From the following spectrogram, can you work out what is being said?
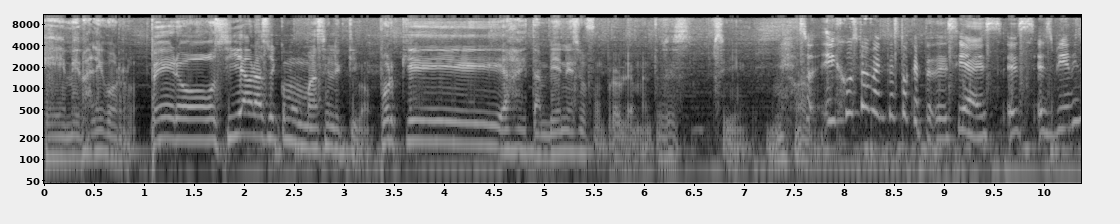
Eh, me vale gorro. Pero sí, ahora soy como más selectivo. Porque, ay, también eso fue un problema. Entonces, sí, mejor. So- Y justamente esto que te decía es, es, es bien.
